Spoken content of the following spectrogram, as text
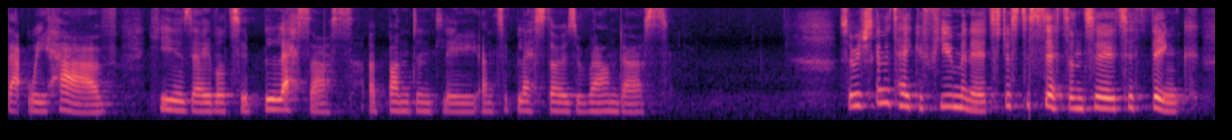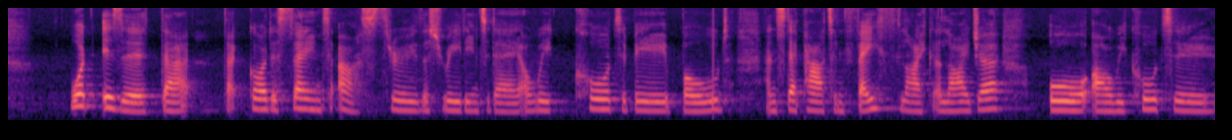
that we have, he is able to bless us abundantly and to bless those around us. So, we're just going to take a few minutes just to sit and to, to think what is it that that God is saying to us through this reading today? Are we called to be bold and step out in faith like Elijah? Or are we called to,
